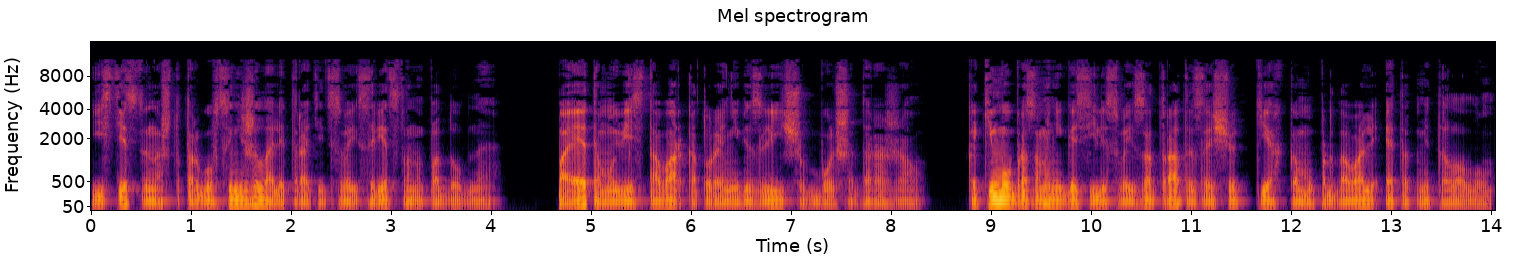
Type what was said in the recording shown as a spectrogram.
Естественно, что торговцы не желали тратить свои средства на подобное. Поэтому весь товар, который они везли, еще больше дорожал. Каким образом они гасили свои затраты за счет тех, кому продавали этот металлолом?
